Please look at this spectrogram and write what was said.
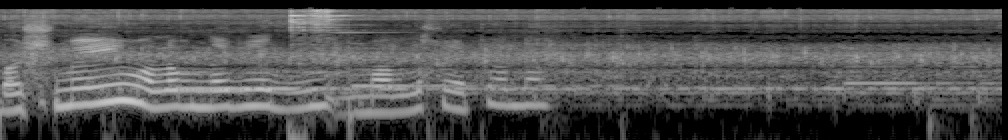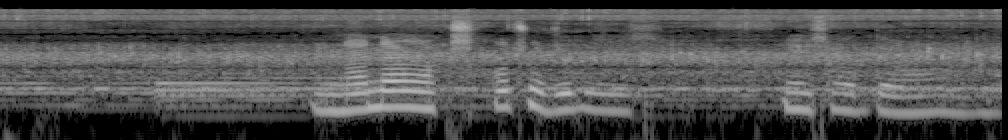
Başıma iyiyim valla bunlar bile bu mallık yaparlar. Ne ne yakışıklı çocuk biziz. Neyse hadi devam edelim.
